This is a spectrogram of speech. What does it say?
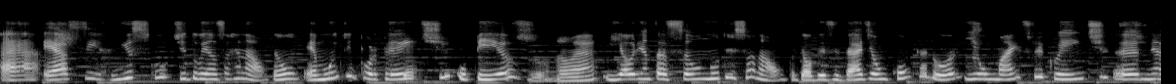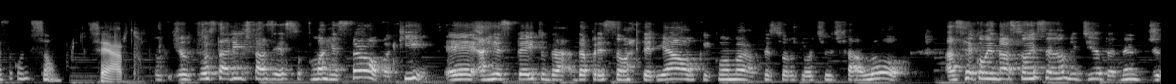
a, esse risco de doença renal. Então, é muito importante o peso, não é? E a orientação nutricional, porque a obesidade é um complicador e o mais frequente é, nessa condição. Certo. Eu gostaria de fazer uma ressalva aqui é, a respeito da, da pressão arterial, que como a professora Clotilde falou, as recomendações são a medida né, de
